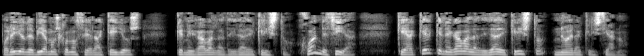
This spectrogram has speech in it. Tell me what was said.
Por ello debíamos conocer a aquellos que la deidad de Cristo. Juan decía que aquel que negaba la deidad de Cristo no era cristiano.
